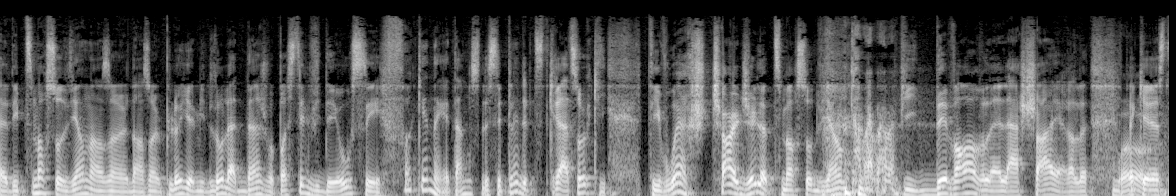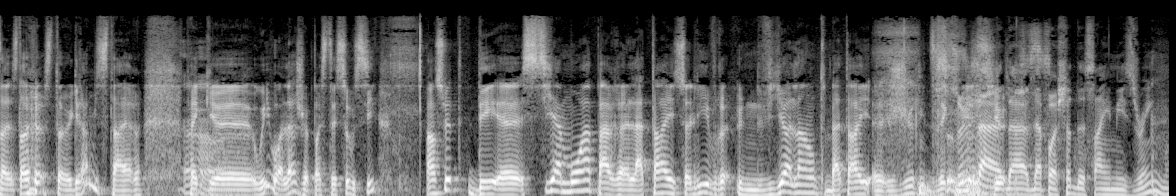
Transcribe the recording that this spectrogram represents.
euh, des petits morceaux de viande dans un dans un plat. Il a mis de l'eau là-dedans. Je vais poster le vidéo. C'est fucking intense. C'est plein de petites créatures qui, t'es vois charger le petit morceau de viande, puis ils dévorent la, la chair. Là. Wow. Fait que c'est un, c'est c'est grand mystère. Fait que euh, oui, voilà, je vais poster ça aussi. Ensuite, des euh, siamois par euh, la taille se livrent une violente bataille euh, juridique. La, messieurs. la, la pochette de Siamese Dream.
